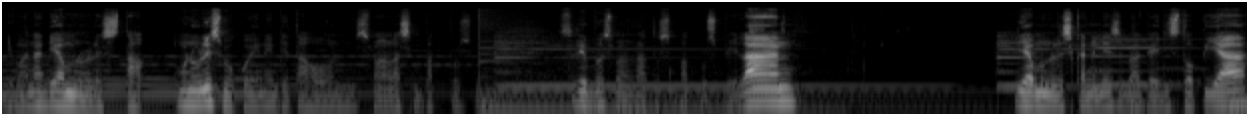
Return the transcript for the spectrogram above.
di mana dia menulis menulis buku ini di tahun 1940 1949 dia menuliskan ini sebagai distopia.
